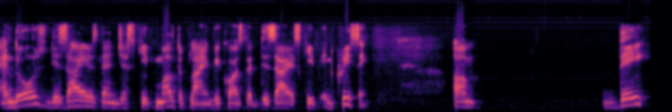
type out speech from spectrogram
And those desires then just keep multiplying because the desires keep increasing. Um, they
